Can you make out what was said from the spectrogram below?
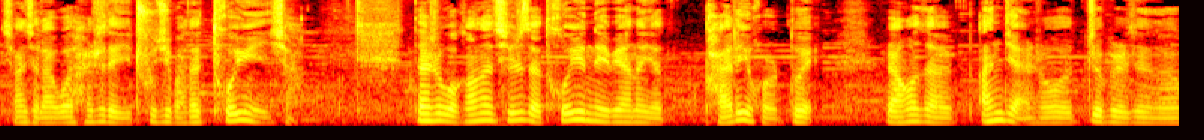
想起来，我还是得出去把它托运一下。但是我刚才其实，在托运那边呢，也排了一会儿队，然后在安检的时候，这不是这个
